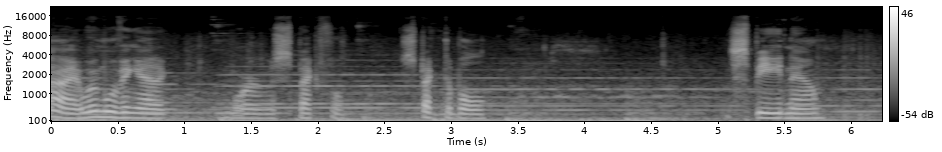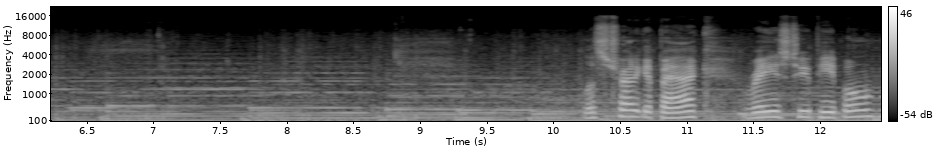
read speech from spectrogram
Alright, we're moving at a more respectful, respectable speed now. Let's try to get back, raise two people.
